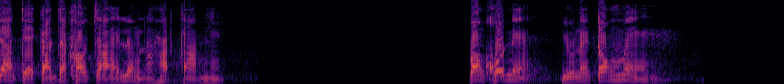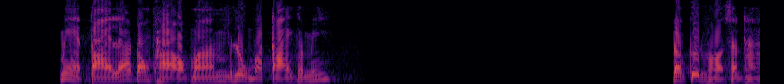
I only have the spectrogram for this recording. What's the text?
ยากแก่การจะเข้าใจเรื่องรหัสกรรมนี่ยบางคนเนี่ย อยู่ในท้องแม่ แม่ตายแล้วต้องพาออกมาลูกบ่ตายก็มีเราคิดพอศรัทธา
